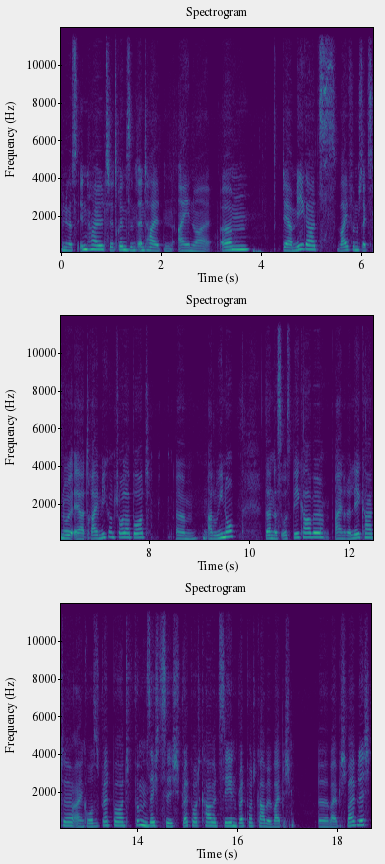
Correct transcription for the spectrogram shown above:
mit dem ganzen Inhalt drin sind enthalten. Einmal ähm, der Mega 2560R3 Mikrocontroller Board, ähm, ein Arduino, dann das USB-Kabel, eine Relaiskarte, ein großes Breadboard, 65 Breadboard-Kabel, 10 Breadboard-Kabel weiblich, äh, weiblich, weiblich,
